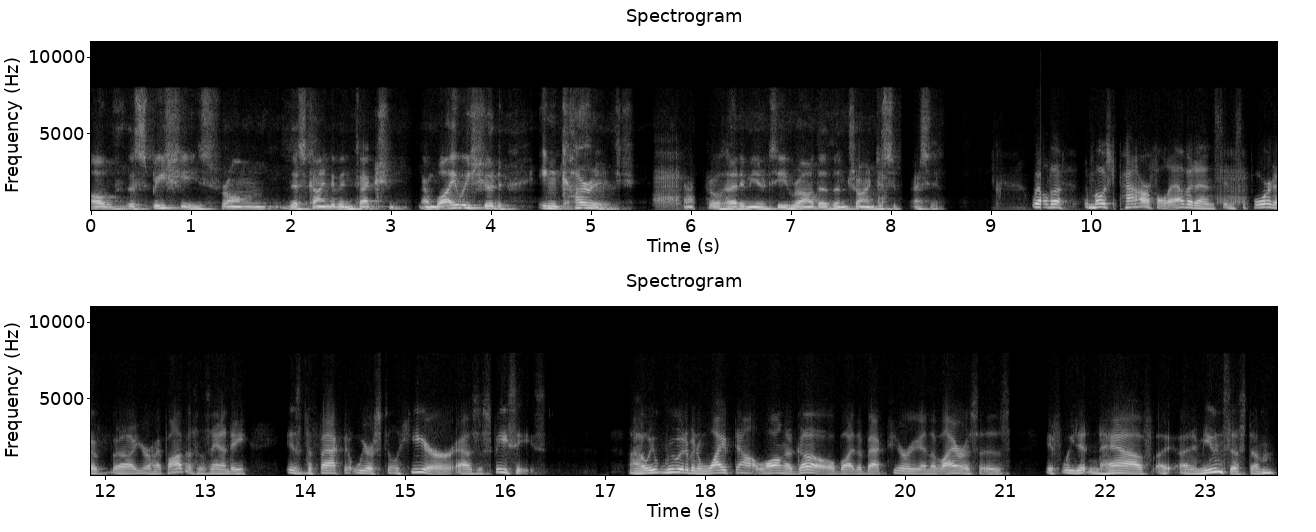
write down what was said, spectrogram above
of the species from this kind of infection and why we should encourage natural herd immunity rather than trying to suppress it. Well, the, the most powerful evidence in support of uh, your hypothesis, Andy, is the fact that we are still here as a species. Uh, we, we would have been wiped out long ago by the bacteria and the viruses if we didn't have a, an immune system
